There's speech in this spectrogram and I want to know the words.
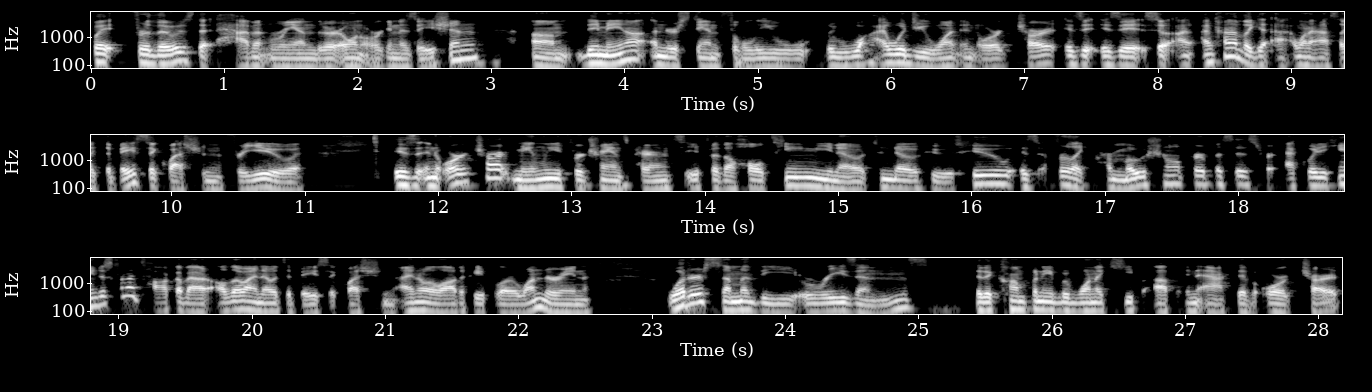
but for those that haven't ran their own organization, um, they may not understand fully why would you want an org chart? Is it is it so I, am kind of like i want to ask like the basic question for you. Is an org chart mainly for transparency for the whole team you know to know who's who? Is it for like promotional purposes for equity? Can you just kind of talk about although i know it's a basic question i know a lot of people are wondering what are some of the reasons that a company would want to keep up an active org chart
